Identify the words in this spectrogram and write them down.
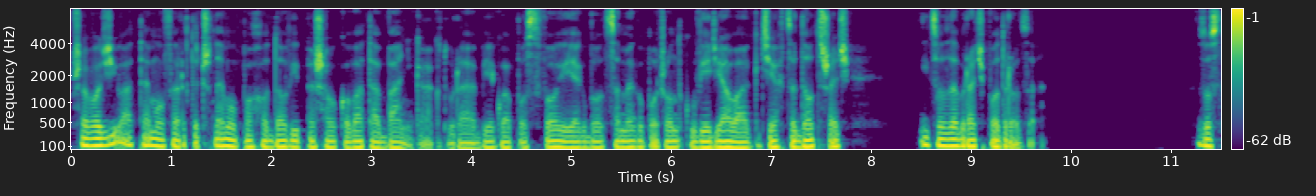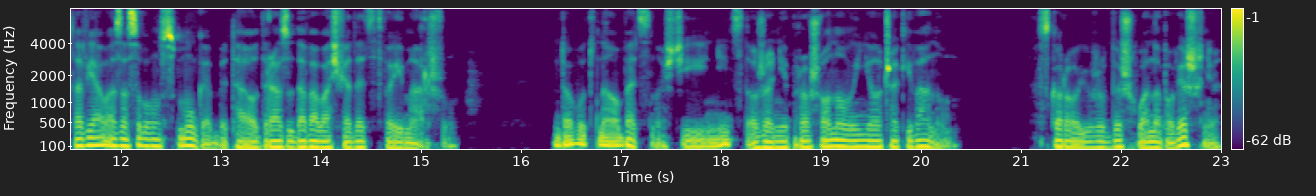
Przewodziła temu fertycznemu pochodowi pyszałkowata bańka, która biegła po swoje, jakby od samego początku wiedziała, gdzie chce dotrzeć i co zebrać po drodze. Zostawiała za sobą smugę, by ta od razu dawała świadectwo jej marszu. Dowód na obecność i nic to, że nieproszoną i nieoczekiwaną. Skoro już wyszła na powierzchnię,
